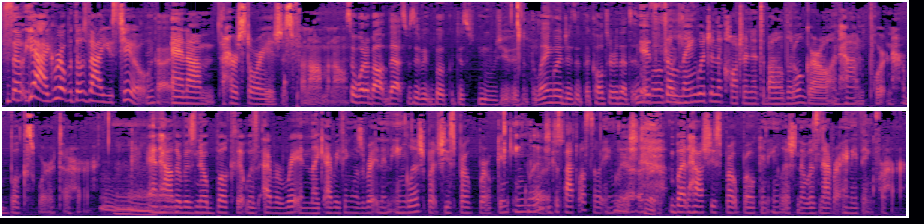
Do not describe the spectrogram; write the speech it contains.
so, yeah, I grew up with those values too. Okay. and um, her story is just phenomenal. So what about that specific book just moves you? Is it the language? Is it the culture that's in the it's book? the language and the culture, and it's about a little girl and how important her books were to her, and how there was no book that was ever written. Like everything was written in English, but she spoke broken English because patois is still English. Yeah. But how she spoke broken English, and there was never anything for her.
